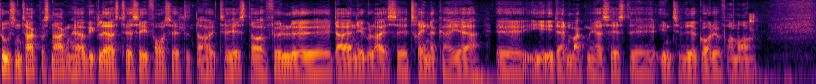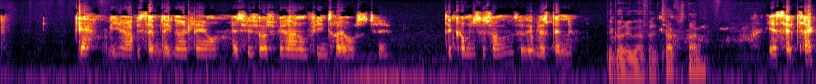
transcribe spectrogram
Tusind tak for snakken her. Vi glæder os til at se fortsættelsen af højt til hest og følge øh, dig og Nikolajs øh, trænerkarriere øh, i, i Danmark med jeres heste. Øh, Indtil videre går det jo fremragende. ja, vi har bestemt ikke noget at klage over. Jeg synes også, vi har nogle fine tre års til, den kommende sæson, så det bliver spændende. Det gør det i hvert fald. Tak for snakken. Ja, selv tak.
